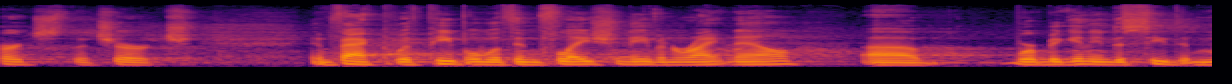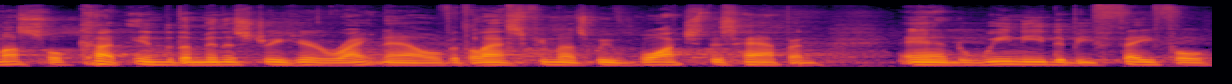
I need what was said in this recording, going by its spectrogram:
hurts the church. In fact, with people with inflation, even right now, uh, we're beginning to see the muscle cut into the ministry here right now. Over the last few months, we've watched this happen. And we need to be faithful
